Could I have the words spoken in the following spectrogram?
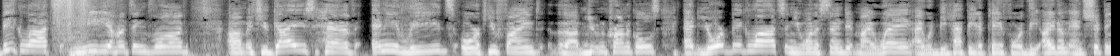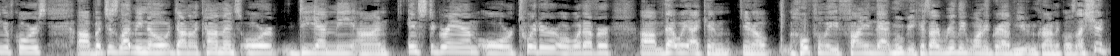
Big Lots media hunting vlog. Um, if you guys have any leads or if you find the Mutant Chronicles at your Big Lots and you want to send it my way, I would be happy to pay for the item and shipping, of course. Uh, but just let me know down in the comments or DM DM me on Instagram or Twitter or whatever. Um, that way I can, you know, hopefully find that movie because I really want to grab Mutant Chronicles. I should,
